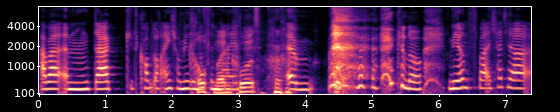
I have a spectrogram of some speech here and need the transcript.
Aber ähm, da kommt auch eigentlich von mir so ein Kauft bisschen meinen Neid. Kurs. ähm, genau. Nee, und zwar, ich hatte ja,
